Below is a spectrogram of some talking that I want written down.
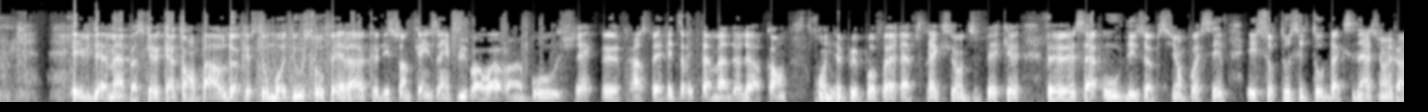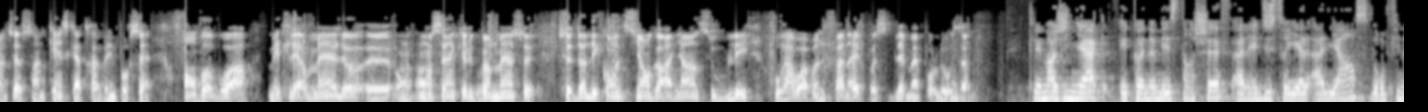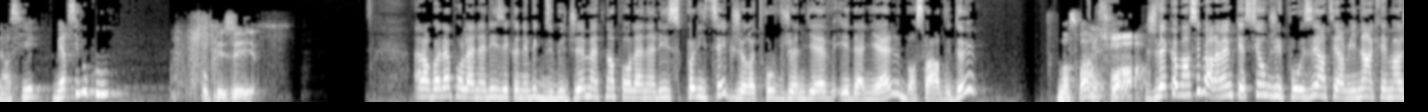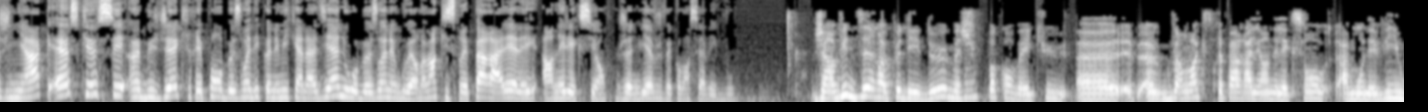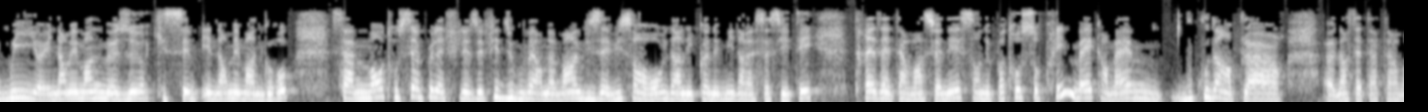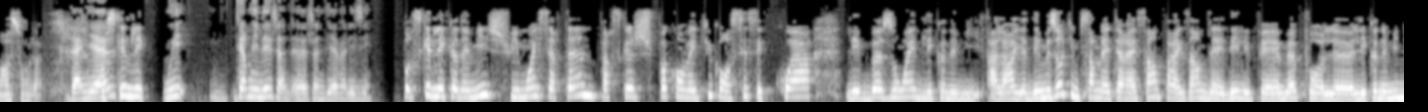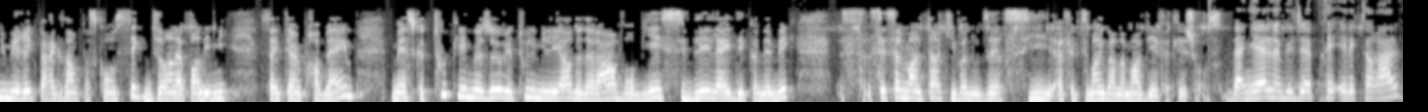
Évidemment, parce que quand on parle que c'est au mois d'août, sauf erreur, que les 75 ans et plus vont avoir un beau chèque transféré directement de leur compte, on ne peut pas faire abstraction du fait que euh, ça ouvre des options possibles. Et surtout, si le taux de vaccination est rendu à 75-80% On va voir, mais clairement, là, euh, on, sent que le gouvernement se, se, donne des conditions gagnantes, si vous voulez, pour avoir une fenêtre possiblement pour l'automne. Clément Gignac, économiste en chef à l'Industriel Alliance, groupe financier. Merci beaucoup. Au plaisir. Alors voilà pour l'analyse économique du budget. Maintenant pour l'analyse politique, je retrouve Geneviève et Daniel. Bonsoir à vous deux. Bonsoir. Bonsoir. Je vais commencer par la même question que j'ai posée en terminant à Clément Gignac. Est-ce que c'est un budget qui répond aux besoins de l'économie canadienne ou aux besoins d'un gouvernement qui se prépare à aller en élection? Geneviève, je vais commencer avec vous. J'ai envie de dire un peu des deux, mais je suis pas convaincue. Euh, un gouvernement qui se prépare à aller en élection, à mon avis, oui, il y a énormément de mesures qui ciblent énormément de groupes. Ça montre aussi un peu la philosophie du gouvernement vis-à-vis son rôle dans l'économie, dans la société, très interventionniste. On n'est pas trop surpris, mais quand même beaucoup d'ampleur euh, dans cette intervention-là. Daniel, oui, terminez, euh, Geneviève, allez-y. Pour ce qui est de l'économie, je suis moins certaine parce que je suis pas convaincue qu'on sait c'est quoi les besoins de l'économie. Alors, il y a des mesures qui me semblent intéressantes, par exemple, d'aider les PME pour l'économie numérique, par exemple, parce qu'on sait que durant la pandémie, ça a été un problème. Mais est-ce que toutes les mesures et tous les milliards de dollars vont bien cibler l'aide économique? C'est seulement le temps qui va nous dire si, effectivement, le gouvernement a bien fait les choses. Daniel, un budget préélectoral?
